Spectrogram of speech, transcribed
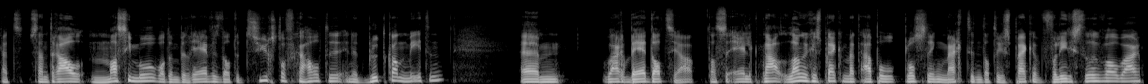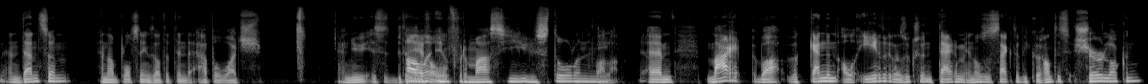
met centraal Massimo, wat een bedrijf is dat het zuurstofgehalte in het bloed kan meten. Ehm, waarbij dat, ja, dat ze eigenlijk na lange gesprekken met Apple plotseling merkten dat de gesprekken volledig stilgevallen waren en then some, en dan plotseling zat het in de Apple Watch. En nu is het bedrijf Alle al... informatie gestolen. Voilà. Ehm, maar wat we kenden al eerder, dat is ook zo'n term in onze sector die courant is, Sherlocken.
